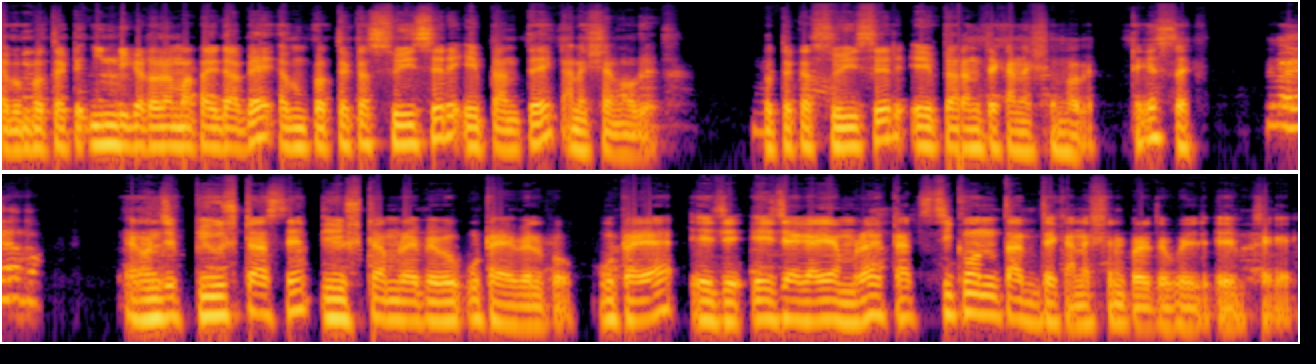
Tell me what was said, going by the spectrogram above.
এবং প্রত্যেকটা ইন্ডিকেটরের মাথায় যাবে এবং প্রত্যেকটা সুইচের এই প্রান্তে কানেকশন হবে। প্রত্যেকটা সুইচের এই প্রান্তে কানেকশন হবে, ঠিক আছে? এখন যে পিউজটা আছে পিউজটা আমরা এভাবে উঠায় ফেলব। উঠায় এই যে, এই জায়গায় আমরা একটা চিকন তার দিয়ে কানেকশন করে দেবো এই জায়গায়।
